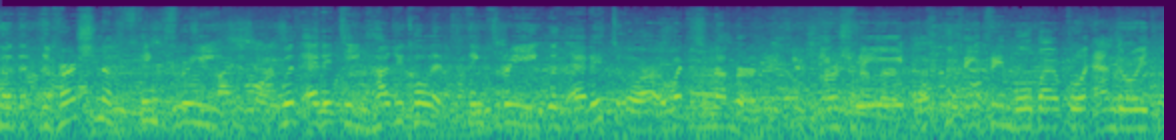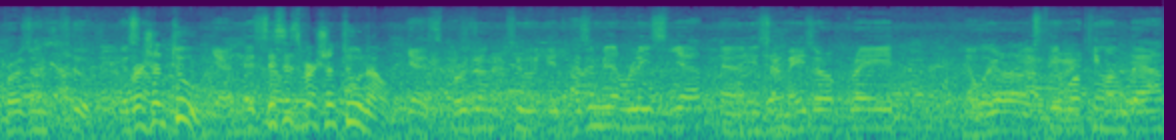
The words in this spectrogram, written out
So the, the version of Thinkfree with editing, how do you call it? Thinkfree with edit, or what is the number? Version number. Thinkfree Mobile for Android version 2. It's Version a- 2. Yeah, This is version 2 now. Yes, version 2. It hasn't been released yet, and it's a major upgrade, and we are still working on that.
